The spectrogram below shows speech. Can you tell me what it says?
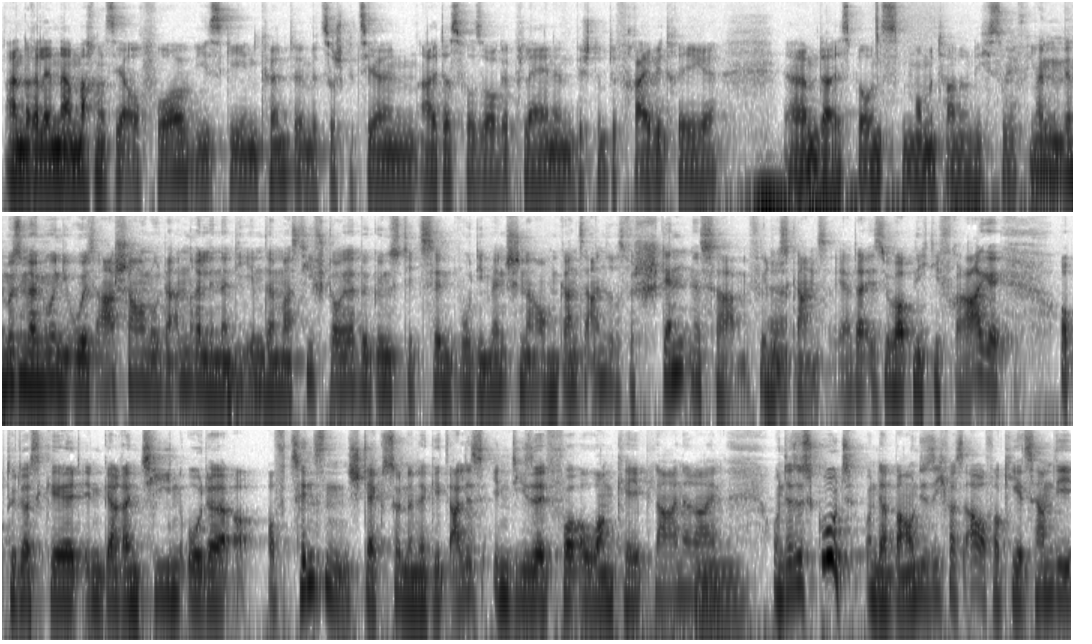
Andere Länder machen es ja auch vor, wie es gehen könnte mit so speziellen Altersvorsorgeplänen, bestimmte Freibeträge. Ähm, da ist bei uns momentan noch nicht so viel. Wir müssen da nur in die USA schauen oder andere Länder, die eben dann massiv steuerbegünstigt sind, wo die Menschen auch ein ganz anderes Verständnis haben für ja. das Ganze. Ja, da ist überhaupt nicht die Frage, ob du das Geld in Garantien oder auf Zinsen steckst, sondern da geht alles in diese 401k-Plane rein. Mhm. Und das ist gut. Und da bauen die sich was auf. Okay, jetzt haben die,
